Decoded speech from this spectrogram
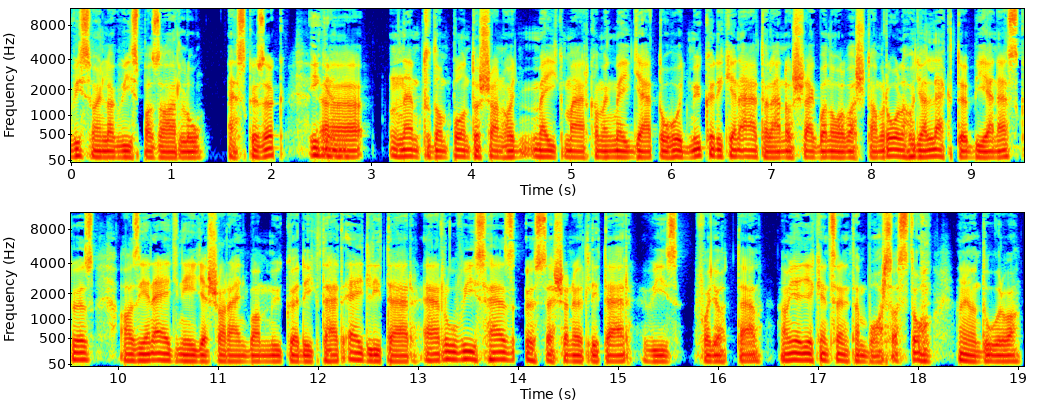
viszonylag vízpazarló eszközök. Igen. Nem tudom pontosan, hogy melyik márka, meg melyik gyártó hogy működik, ilyen általánosságban olvastam róla, hogy a legtöbb ilyen eszköz az ilyen 1-4-es arányban működik, tehát egy liter vízhez összesen 5 liter víz fogyott el, ami egyébként szerintem borzasztó, nagyon durva.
